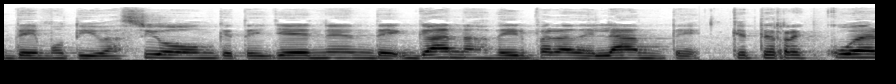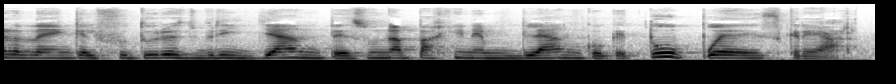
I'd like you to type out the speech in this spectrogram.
de motivación, que te llenen de ganas de ir para adelante, que te recuerden que el futuro es brillante, es una página en blanco que tú puedes crear.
